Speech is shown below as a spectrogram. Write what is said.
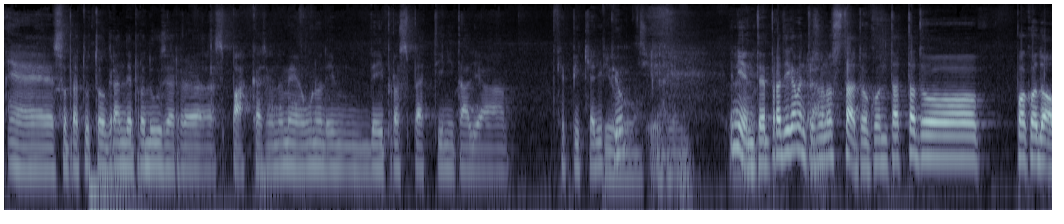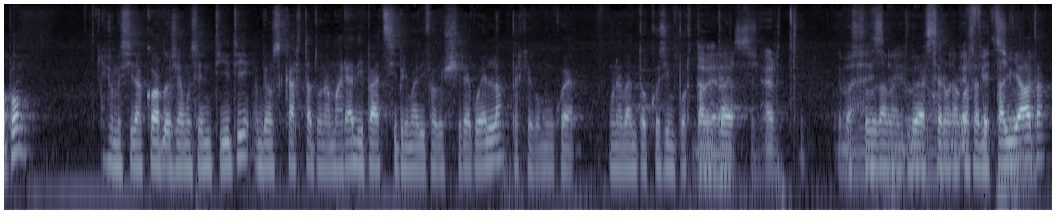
e soprattutto grande producer, eh, spacca, secondo me è uno dei, dei prospetti in Italia che picchia di più. Più- Sì. E niente, praticamente Bravo. sono stato contattato poco dopo, ci siamo messi d'accordo, ci siamo sentiti, abbiamo scartato una marea di pezzi prima di far uscire quella, perché comunque un evento così importante Doveva essere. Certo. Deve assolutamente essere deve essere una cosa dettagliata.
